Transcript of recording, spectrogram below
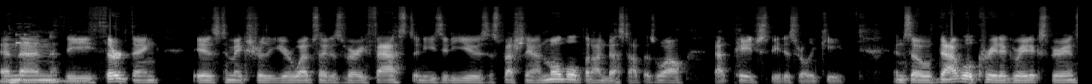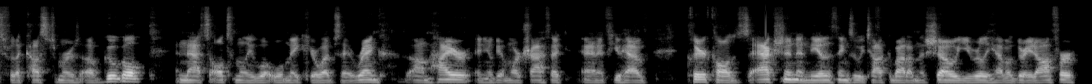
And then the third thing is to make sure that your website is very fast and easy to use, especially on mobile, but on desktop as well. That page speed is really key. And so that will create a great experience for the customers of Google. And that's ultimately what will make your website rank um, higher and you'll get more traffic. And if you have clear calls to action and the other things that we talk about on the show, you really have a great offer.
